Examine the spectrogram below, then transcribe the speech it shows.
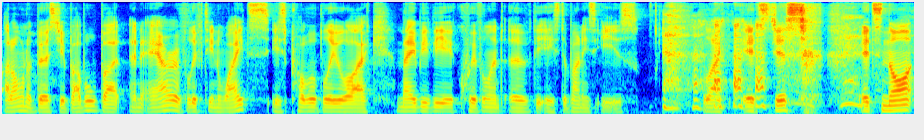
I don't want to burst your bubble, but an hour of lifting weights is probably like maybe the equivalent of the Easter Bunny's ears. like it's just, it's not,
